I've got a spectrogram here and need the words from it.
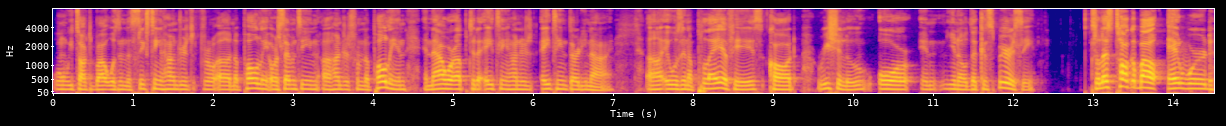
when we talked about was in the 1600s from uh, Napoleon or 1700s from Napoleon, and now we're up to the 1800s, 1839. Uh, it was in a play of his called Richelieu, or in you know the conspiracy. So let's talk about Edward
